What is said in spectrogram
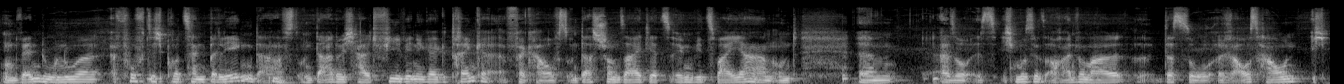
Und wenn du nur 50 Prozent belegen darfst und dadurch halt viel weniger Getränke verkaufst und das schon seit jetzt irgendwie zwei Jahren und ähm, also es, ich muss jetzt auch einfach mal äh, das so raushauen. Ich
